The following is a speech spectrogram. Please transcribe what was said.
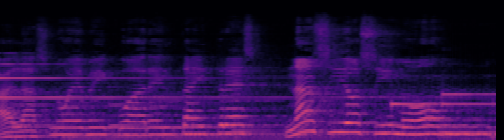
a las 9 y 43, nació Simón.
